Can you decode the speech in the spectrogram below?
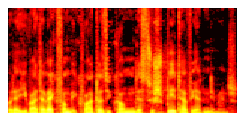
oder je weiter weg vom Äquator sie kommen, desto später werden die Menschen.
